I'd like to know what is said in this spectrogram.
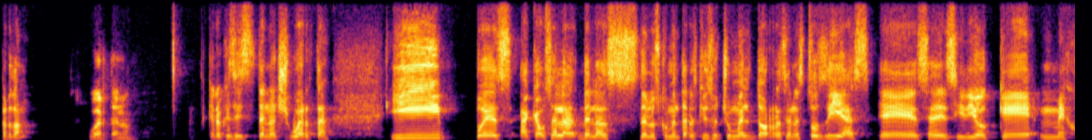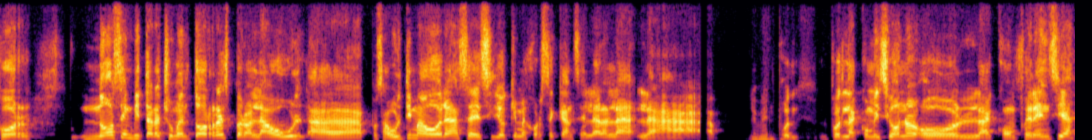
¿Perdón? Huerta, ¿no? creo que sí Tenoch Huerta. Y pues a causa de, la- de las, de los comentarios que hizo Chumel Torres en estos días, eh, se decidió que mejor no se invitara a Chumel Torres, pero a la ul- a, pues a última hora se decidió que mejor se cancelara la, pues, pues la comisión o, o la conferencia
